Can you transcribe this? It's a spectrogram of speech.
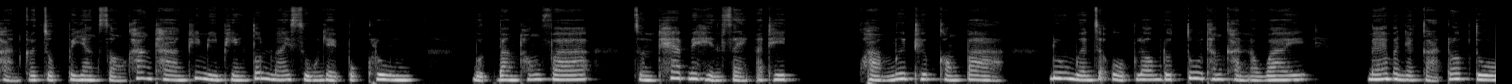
ผ่านกระจกไปยังสองข้างทางที่มีเพียงต้นไม้สูงใหญ่ปกคลุม บดบังท้องฟ้า จนแทบไม่เห็นแสงอาทิตย์ ความมืดทึบของป่า ดูเหมือนจะโอบล้อมรถตู้ทั้งคันเอาไว้ แม้บรรยากาศรอบตัว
